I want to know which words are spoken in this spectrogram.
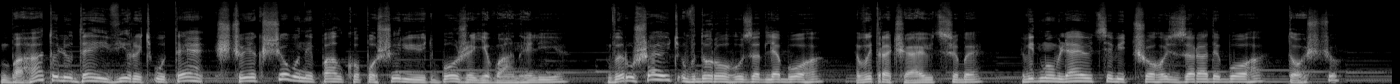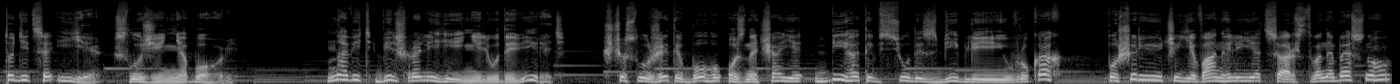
Багато людей вірить у те, що якщо вони палко поширюють Боже Євангеліє, вирушають в дорогу задля Бога, витрачають себе, відмовляються від чогось заради Бога тощо, тоді це і є служіння Богові. Навіть більш релігійні люди вірять, що служити Богу означає бігати всюди з Біблією в руках, поширюючи Євангеліє Царства Небесного,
